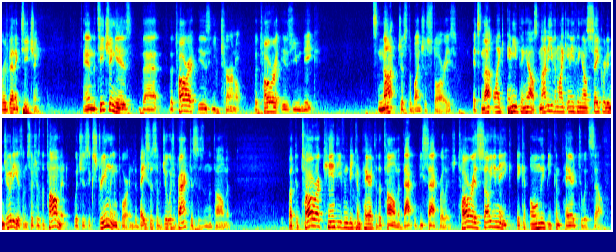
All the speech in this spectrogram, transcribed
rabbinic teaching. And the teaching is that the Torah is eternal. The Torah is unique. It's not just a bunch of stories. It's not like anything else, not even like anything else sacred in Judaism, such as the Talmud, which is extremely important, the basis of Jewish practices in the Talmud. But the Torah can't even be compared to the Talmud. That would be sacrilege. Torah is so unique, it can only be compared to itself.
